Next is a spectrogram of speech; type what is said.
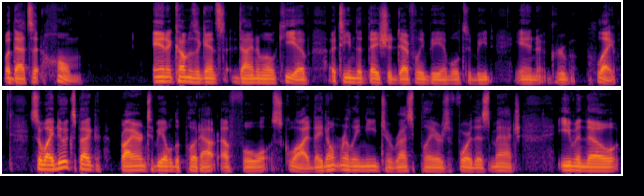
but that's at home and it comes against Dynamo Kiev, a team that they should definitely be able to beat in group play. So I do expect Bayern to be able to put out a full squad. They don't really need to rest players for this match, even though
